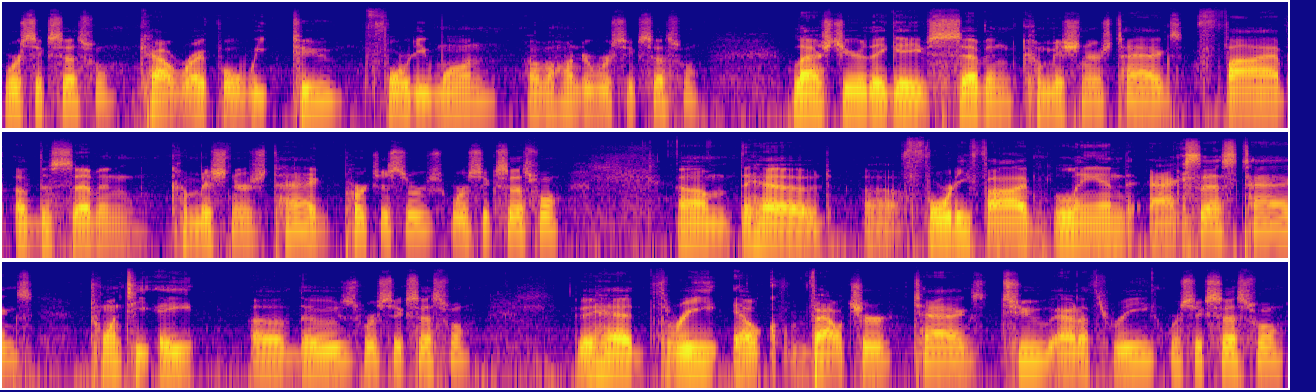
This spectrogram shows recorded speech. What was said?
were successful. Cow rifle, week two, 41 of 100 were successful. Last year, they gave seven commissioners tags. Five of the seven commissioners tag purchasers were successful. Um, they had uh, 45 land access tags. 28 of those were successful. They had three elk voucher tags. Two out of three were successful.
